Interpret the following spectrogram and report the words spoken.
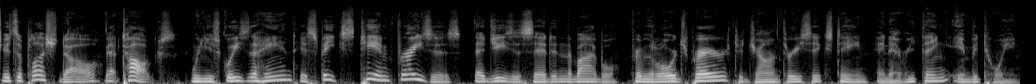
It's a plush doll that talks. When you squeeze the hand, it speaks 10 phrases that Jesus said in the Bible, from the Lord's Prayer to John 3:16 and everything in between.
